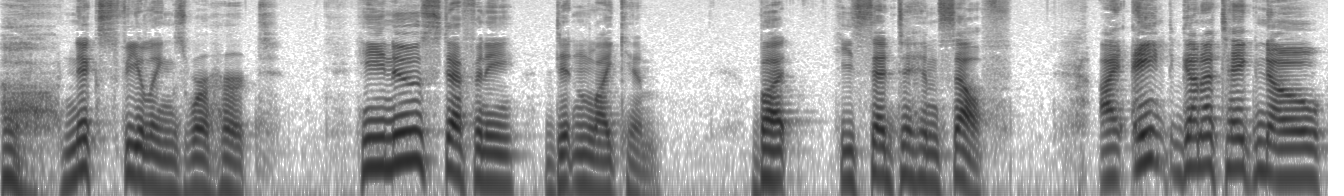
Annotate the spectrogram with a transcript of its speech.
Oh, Nick's feelings were hurt. He knew Stephanie didn't like him. But he said to himself, I ain't gonna take no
